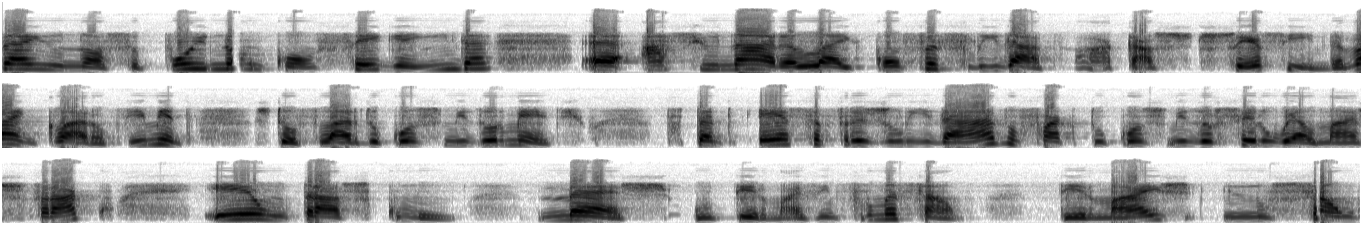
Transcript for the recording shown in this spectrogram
sem o nosso apoio não consegue ainda uh, acionar a lei com facilidade. Há casos de sucesso e ainda bem, claro, obviamente. Estou a falar do consumidor médio. Portanto, essa fragilidade, o facto do consumidor ser o elo mais fraco, é um traço comum. Mas o ter mais informação, ter mais noção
